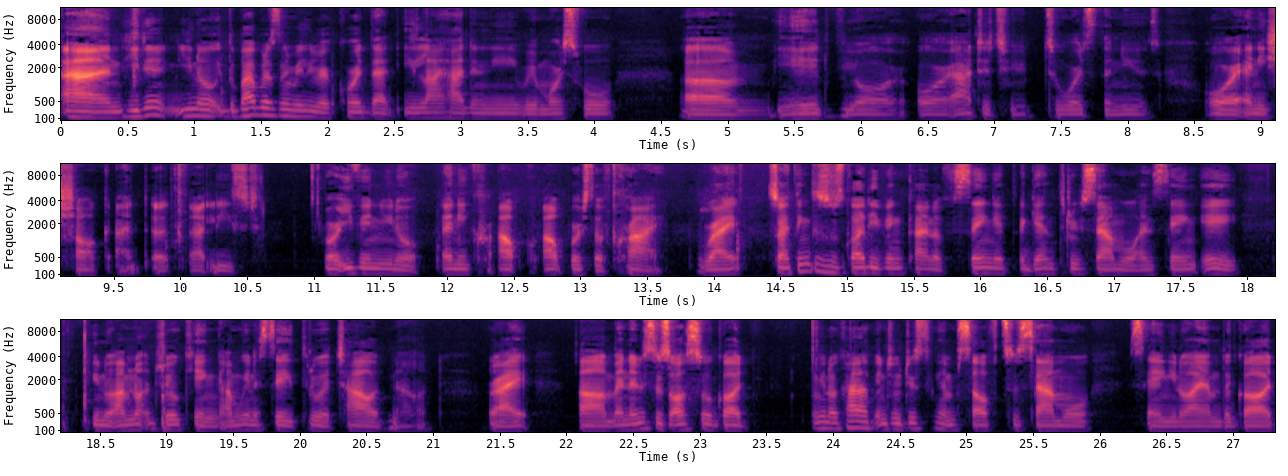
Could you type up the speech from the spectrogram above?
and he didn't. You know, the Bible doesn't really record that Eli had any remorseful um behavior or, attitude towards the news or any shock at, at, at least or even you know any out, outburst of cry right so i think this was god even kind of saying it again through samuel and saying hey you know i'm not joking i'm to say it through a child now right um and then this is also god you know kind of introducing himself to samuel saying you know i am the god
